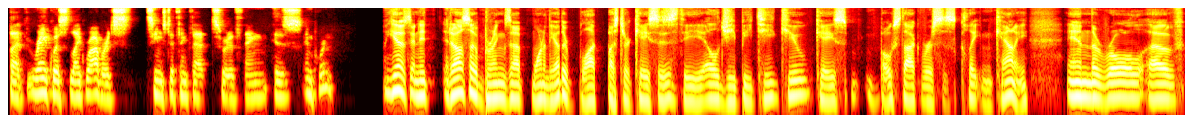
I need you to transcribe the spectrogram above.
but Rehnquist, like Roberts, seems to think that sort of thing is important. Yes, and it, it also brings up one of the other blockbuster cases, the LGBTQ case, Bostock versus Clayton County, and the role of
